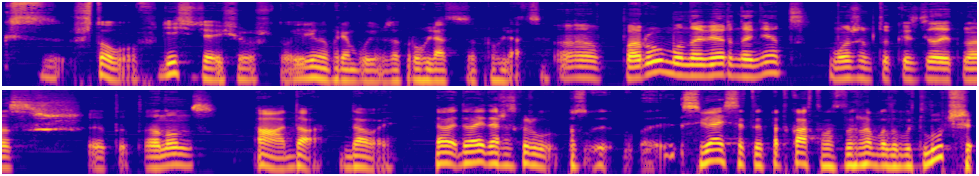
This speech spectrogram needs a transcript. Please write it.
Что, Вов, есть у тебя еще что? Или мы прям будем закругляться, закругляться? А, по руму, наверное, нет. Можем только сделать наш этот анонс. А, да, давай. Давай, давай даже скажу, связь с этим подкастом должна была быть лучше,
